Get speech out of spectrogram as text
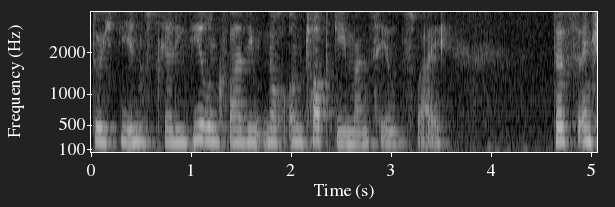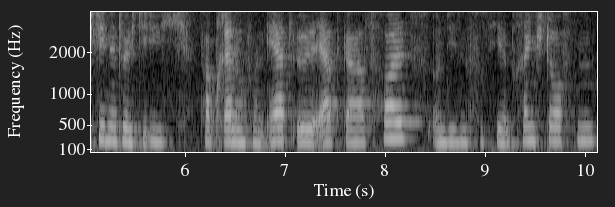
durch die Industrialisierung quasi noch on top geben an CO2. Das entsteht natürlich durch Verbrennung von Erdöl, Erdgas, Holz und diesen fossilen Brennstoffen.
